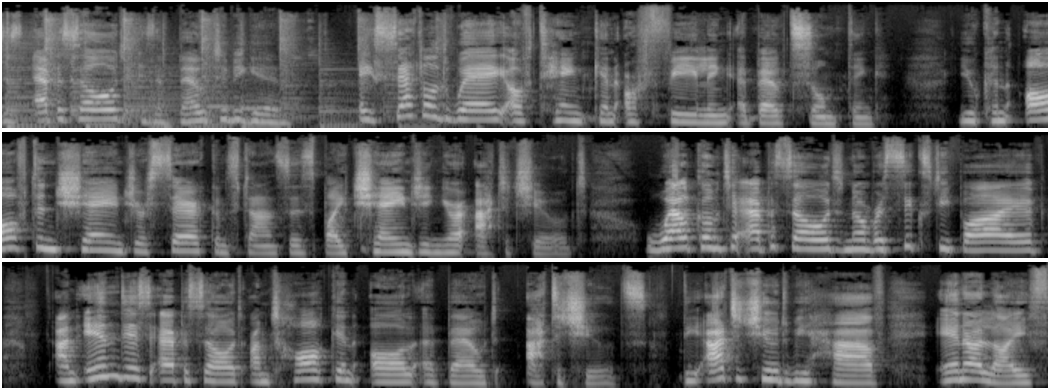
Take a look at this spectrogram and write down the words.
This episode is about to begin. A settled way of thinking or feeling about something. You can often change your circumstances by changing your attitude. Welcome to episode number 65. And in this episode, I'm talking all about attitudes the attitude we have in our life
